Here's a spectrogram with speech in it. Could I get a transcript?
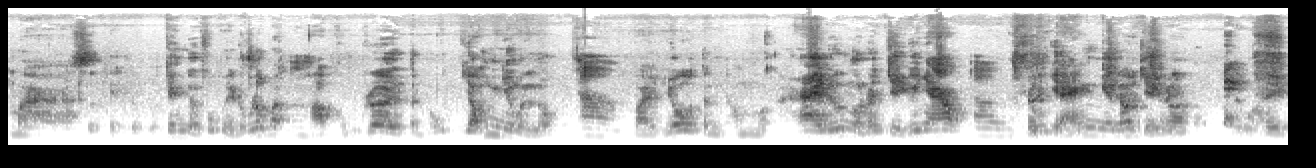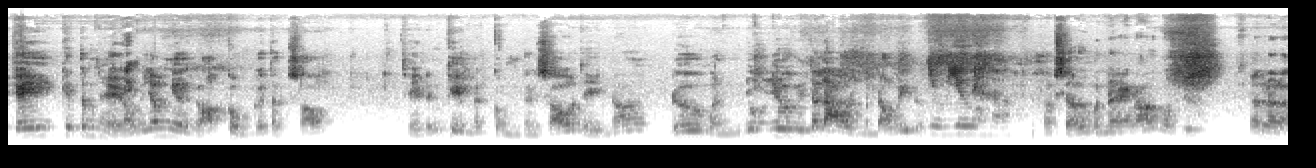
mà xuất hiện đúng. cái người phúc hiện đúng lúc á Ừ. họ cũng rơi tình huống giống như mình luôn. Ờ. Và vô tình họ- hai đứa ngồi nói chuyện với nhau. Ừ. Đơn giản như nói chuyện thôi. thì cái cái tín hiệu nó giống như gõ cùng cái tần số thì đến khi nó cùng tần số thì nó đưa mình du dương đi tới đâu thì mình đâu biết được. Du dương hả? Thật sự mình đang nói câu chuyện. Cho nên là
